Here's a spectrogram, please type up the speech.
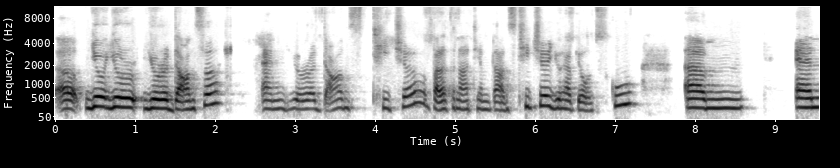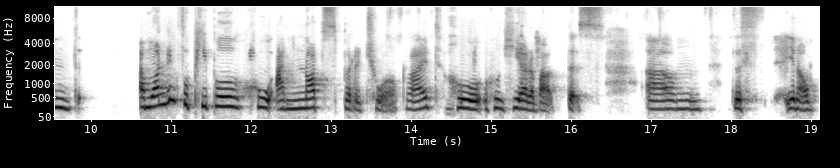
uh, you're you're you're a dancer and you're a dance teacher, Bharatanatyam dance teacher. You have your own school, um, and I'm wondering for people who are not spiritual, right? Who who hear about this, um, this you know,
